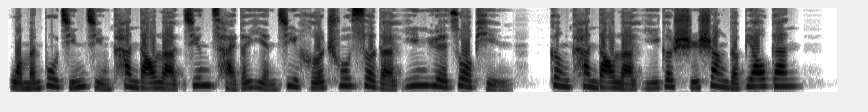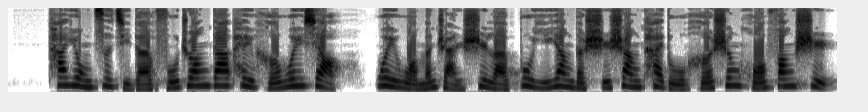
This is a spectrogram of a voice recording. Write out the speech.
我们不仅仅看到了精彩的演技和出色的音乐作品。更看到了一个时尚的标杆，他用自己的服装搭配和微笑，为我们展示了不一样的时尚态度和生活方式。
